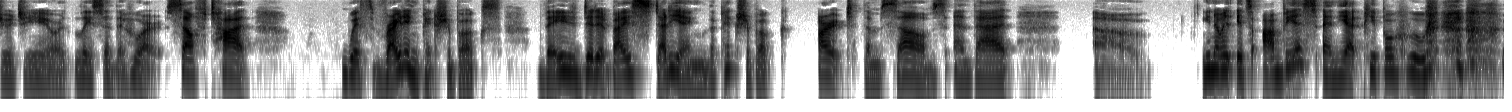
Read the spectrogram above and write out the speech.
Yuyi or Lisa, that who are self taught with writing picture books, they did it by studying the picture book art themselves, and that. Uh, you know, it, it's obvious, and yet people who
